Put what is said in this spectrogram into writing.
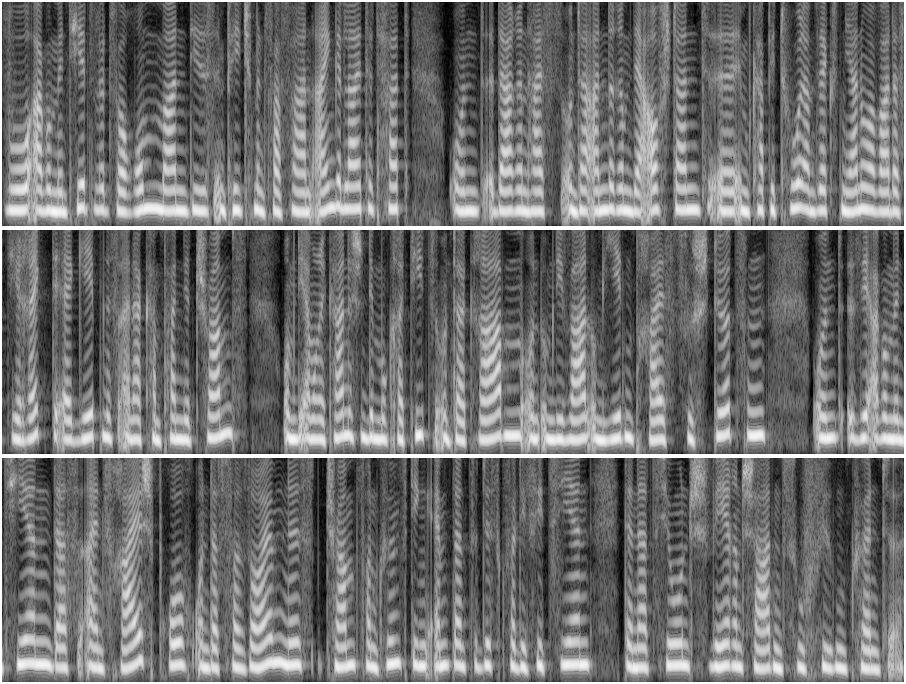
wo argumentiert wird, warum man dieses Impeachment-Verfahren eingeleitet hat und darin heißt es unter anderem, der Aufstand äh, im Kapitol am 6. Januar war das direkte Ergebnis einer Kampagne Trumps, um die amerikanische Demokratie zu untergraben und um die Wahl um jeden Preis zu stürzen. Und sie argumentieren, dass ein Freispruch und das Versäumnis, Trump von künftigen Ämtern zu disqualifizieren, der Nation schweren Schaden zufügen könnte.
